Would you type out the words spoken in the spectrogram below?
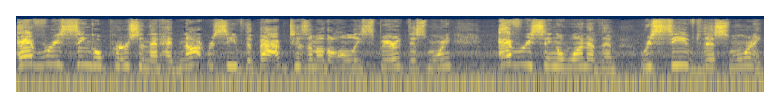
every single person that had not received the baptism of the Holy Spirit this morning, every single one of them received this morning.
